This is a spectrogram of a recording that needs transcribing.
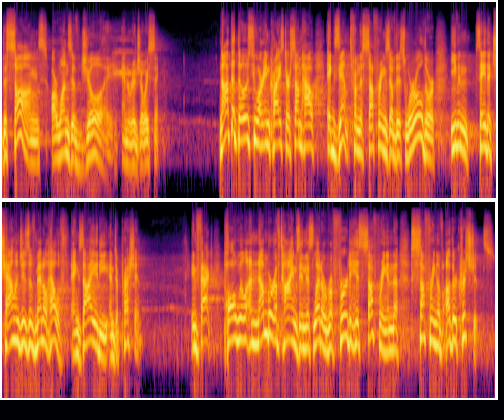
the songs are ones of joy and rejoicing. Not that those who are in Christ are somehow exempt from the sufferings of this world or even, say, the challenges of mental health, anxiety, and depression. In fact, Paul will a number of times in this letter refer to his suffering and the suffering of other Christians.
